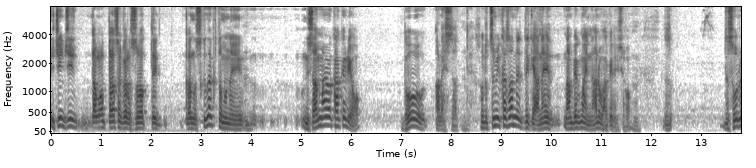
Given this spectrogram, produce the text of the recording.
一日黙って朝から座ってあの少なくともね、うん、23枚は書けるよ。どうあれしたって、それ積み重ねてきゃね何百枚になるわけでしょ。うん、でそれ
